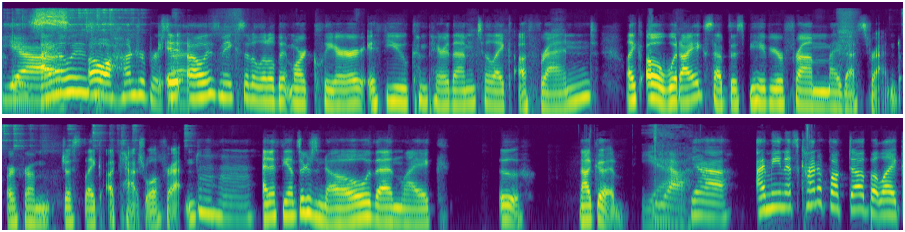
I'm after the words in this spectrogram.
Yeah. I always- Oh, a hundred percent. It always makes it a little bit more clear if you compare them to like a friend. Like, oh, would I accept this behavior from my best friend or from just like a casual friend? Mhm. And if the answer is no, then like, ugh, not good. Yeah. Yeah. I mean, it's kind of fucked up, but like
